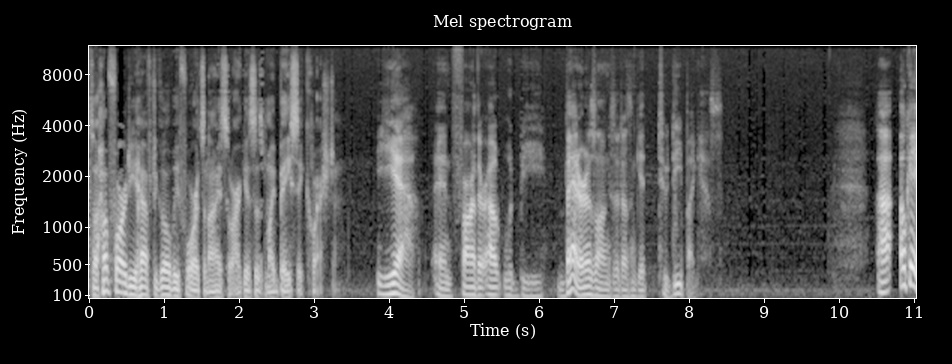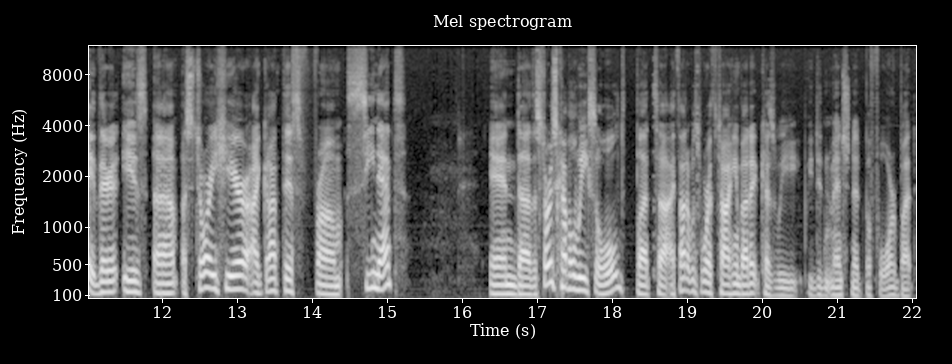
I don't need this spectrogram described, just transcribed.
so how far do you have to go before it's an eyesore I guess is my basic question yeah and farther out would be better as long as it doesn't get too deep I guess uh, okay there is uh, a story here I got this from CNET and uh, the story's a couple of weeks old, but uh, I thought it was worth talking about it because we, we didn't mention it before. But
